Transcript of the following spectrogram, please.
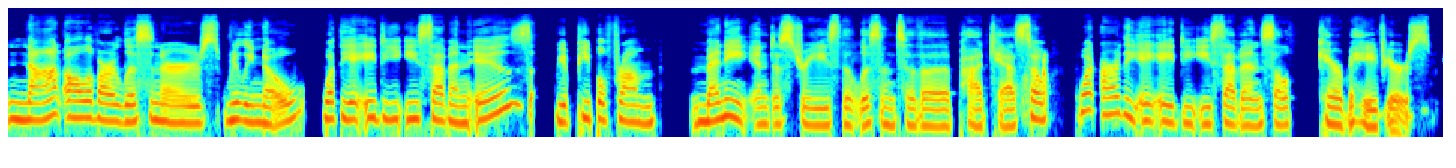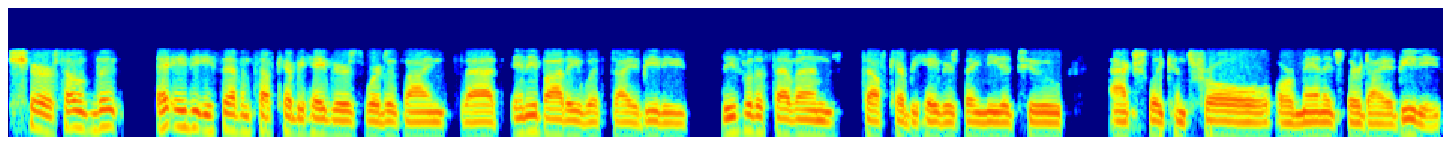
not all of our listeners really know what the AADE 7 is. We have people from many industries that listen to the podcast. So, what are the AADE 7 self care behaviors? Sure. So, the AADE 7 self care behaviors were designed that anybody with diabetes, these were the seven self care behaviors they needed to actually control or manage their diabetes.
